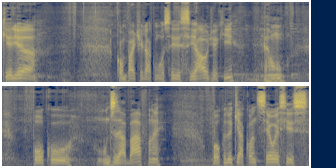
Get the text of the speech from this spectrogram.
queria compartilhar com vocês esse áudio aqui. É um pouco um desabafo, né? Um pouco do que aconteceu esses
